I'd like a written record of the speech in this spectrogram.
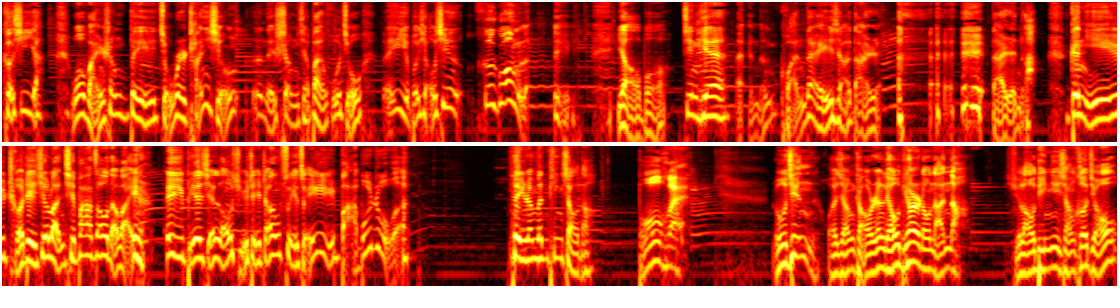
可惜呀，我晚上被酒味馋醒，那剩下半壶酒，一不小心喝光了。哎，要不今天能款待一下大人？大人呐，跟你扯这些乱七八糟的玩意儿，哎，别嫌老许这张碎嘴把不住啊。那人闻听笑道：“不会，如今我想找人聊天都难呐。徐老弟，你想喝酒？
